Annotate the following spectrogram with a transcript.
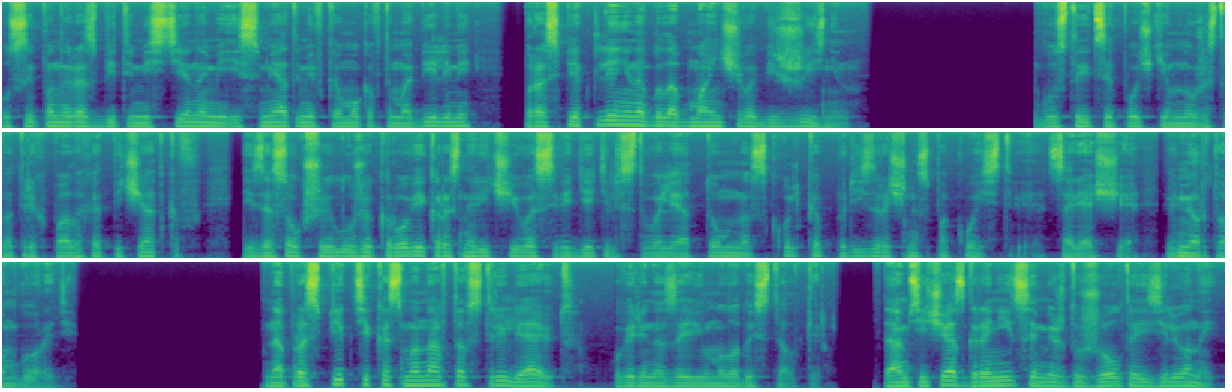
усыпанный разбитыми стенами и смятыми в комок автомобилями, проспект Ленина был обманчиво безжизнен. Густые цепочки множества трехпалых отпечатков и засохшие лужи крови красноречиво свидетельствовали о том, насколько призрачно спокойствие, царящее в мертвом городе. «На проспекте космонавтов стреляют», – уверенно заявил молодой сталкер. «Там сейчас граница между желтой и зеленой.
